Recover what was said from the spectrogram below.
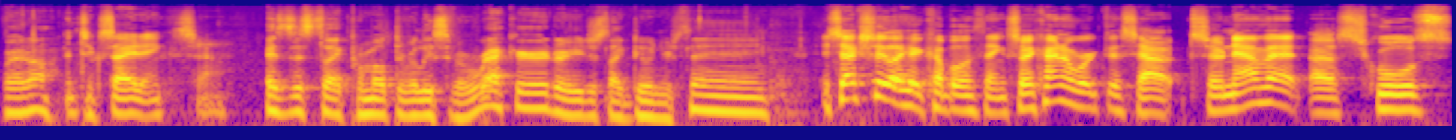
Right on. it's exciting. So Is this to, like promote the release of a record, or are you just like doing your thing? It's actually like a couple of things. So I kind of worked this out. So now that uh, school's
